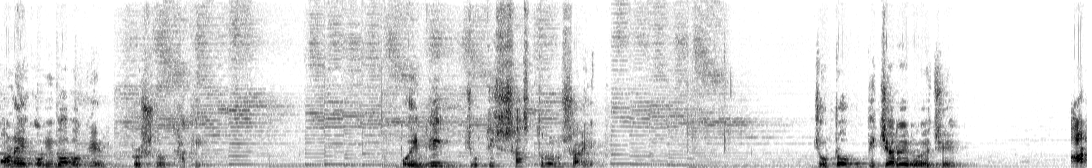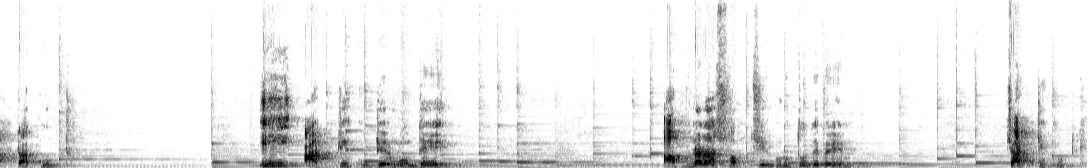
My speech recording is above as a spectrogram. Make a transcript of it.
অনেক অভিভাবকের প্রশ্ন থাকে। বৈদিক জ্যোতিষশাস্ত্র অনুসারে জটক বিচারে রয়েছে আটটা কূট। এই আটটি কূটের মধ্যে আপনারা সবচেয়ে গুরুত্ব দেবেন চারটি কূটকে।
